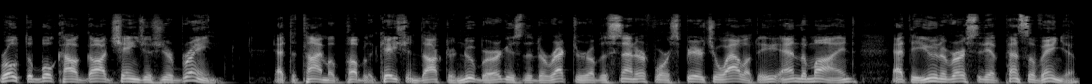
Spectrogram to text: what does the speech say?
wrote the book How God Changes Your Brain. At the time of publication, Dr. Newberg is the director of the Center for Spirituality and the Mind at the University of Pennsylvania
